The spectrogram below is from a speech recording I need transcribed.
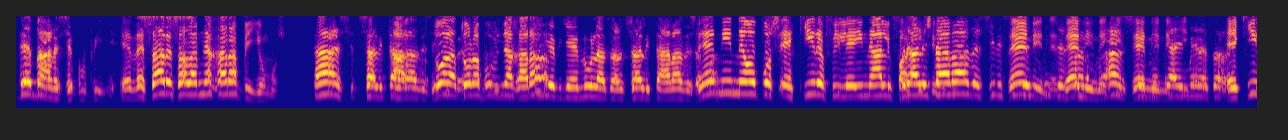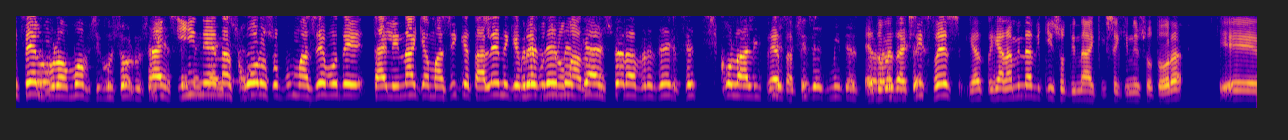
Δεν μ' άρεσε που πήγε. Ε, δεν σ' άρεσε, αλλά μια χαρά πήγε όμως. Άσε τους αλυταράδες. τώρα- τώρα που μια χαρά. Πήγε Ευγενούλα τώρα, τους αλυταράδες. Δεν είναι όπως εκεί, ρε φίλε, είναι άλλη φάση. αλυταράδες είναι Δεν είναι, δεν είναι εκεί. Δεν είναι εκεί. Εκεί θέλουν. Βρωμόψυχου όλους. Είναι ένας χώρος όπου μαζεύονται τα Ελληνάκια μαζί και τα λένε και βλέπουν την Δεν με ομάδα. βγάζει τώρα, βρε, δεν θε τις κολαλιτίε Δεν τα τους πες. συνδεσμίτε. Εν τω μεταξύ, χθες, για, για να μην αδικήσω την Άκη, ξεκινήσω τώρα. Ε,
